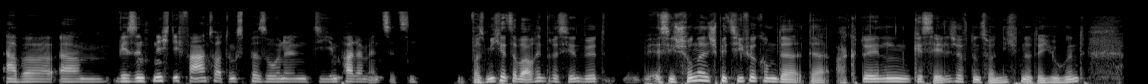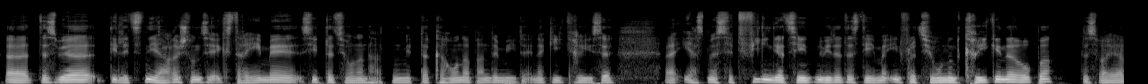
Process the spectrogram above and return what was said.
Aber ähm, wir sind nicht die Verantwortungspersonen, die im Parlament sitzen. Was mich jetzt aber auch interessieren wird, es ist schon ein Spezifikum der, der aktuellen Gesellschaft, und zwar nicht nur der Jugend, äh, dass wir die letzten Jahre schon sehr extreme Situationen hatten mit der Corona-Pandemie, der Energiekrise, äh, erstmals seit vielen Jahrzehnten wieder das Thema Inflation und Krieg in Europa. Das war ja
